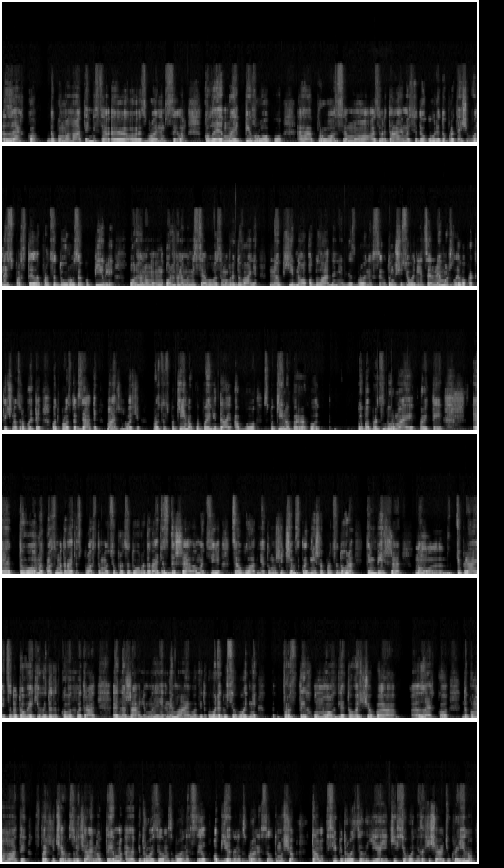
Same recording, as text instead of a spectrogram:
легко допомагати місцев... е, е, збройним силам. Коли ми півроку е, просимо, звертаємося до уряду про те, щоб вони спростили процедуру закупівлі органом органами місцевого самоврядування необхідного обладнання для збройних сил, тому що сьогодні це неможливо практично зробити. От просто взяти, маєш гроші, просто спокійно купи, віддай або спокійно перерахуй. Купа процедур має пройти. Е, То ми просимо, давайте спростимо цю процедуру, давайте здешевимо ці це обладнання, тому що чим складніша процедура, тим більше ну чіпляється до того якихось додаткових витрат. Е, На жаль, ми не маємо від уряду сьогодні простих умов для того, щоб. Легко допомагати в першу чергу, звичайно, тим е, підрозділам збройних сил, об'єднаних збройних сил, тому що там всі підрозділи є, які сьогодні захищають Україну.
